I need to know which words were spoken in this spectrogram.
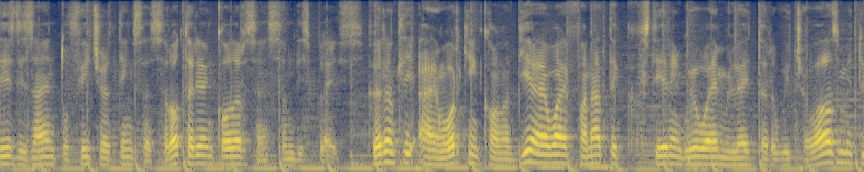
this design to feature things as rotary encoders and some displays. Currently I am working on a DIY Fanatec steering wheel emulator which allows me to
